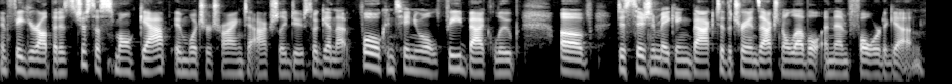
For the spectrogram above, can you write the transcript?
and figure out that it's just a small gap in what you're trying to actually do. So, again, that full continual feedback loop of decision making back to the transactional level and then forward again.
